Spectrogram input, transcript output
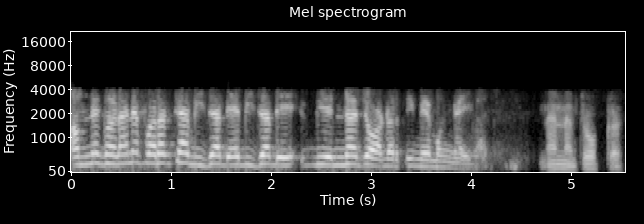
અમને ઘણા ને ફરક છે આ બીજા બે બીજા બે બેનના જ ઓર્ડરથી મેં મંગાવ્યા ના ના ચોક્કસ.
